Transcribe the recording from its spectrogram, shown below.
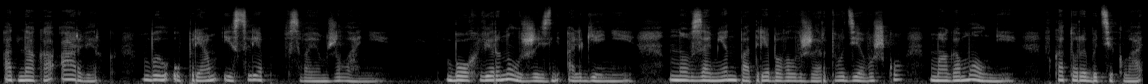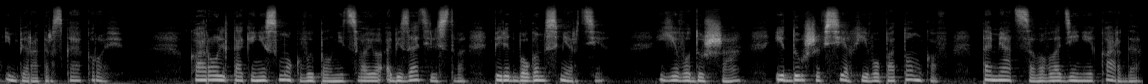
Однако Арверк был упрям и слеп в своем желании. Бог вернул жизнь Альгении, но взамен потребовал в жертву девушку, мага молнии, в которой бы текла императорская кровь. Король так и не смог выполнить свое обязательство перед богом смерти. Его душа и души всех его потомков томятся во владении Карда,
